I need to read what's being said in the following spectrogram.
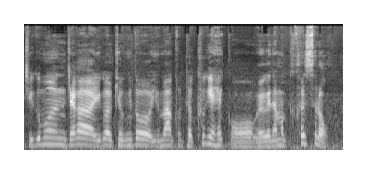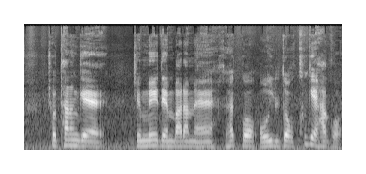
지금은 제가 이거 경유도 이만큼 더 크게 했고 왜 그러냐면 클수록 좋다는 게 증명이 된 바람에 했고 오일도 크게 하고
